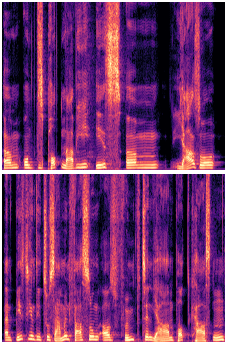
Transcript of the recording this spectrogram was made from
Ähm, und das Podnavi ist ähm, ja so ein bisschen die Zusammenfassung aus 15 Jahren Podcasten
